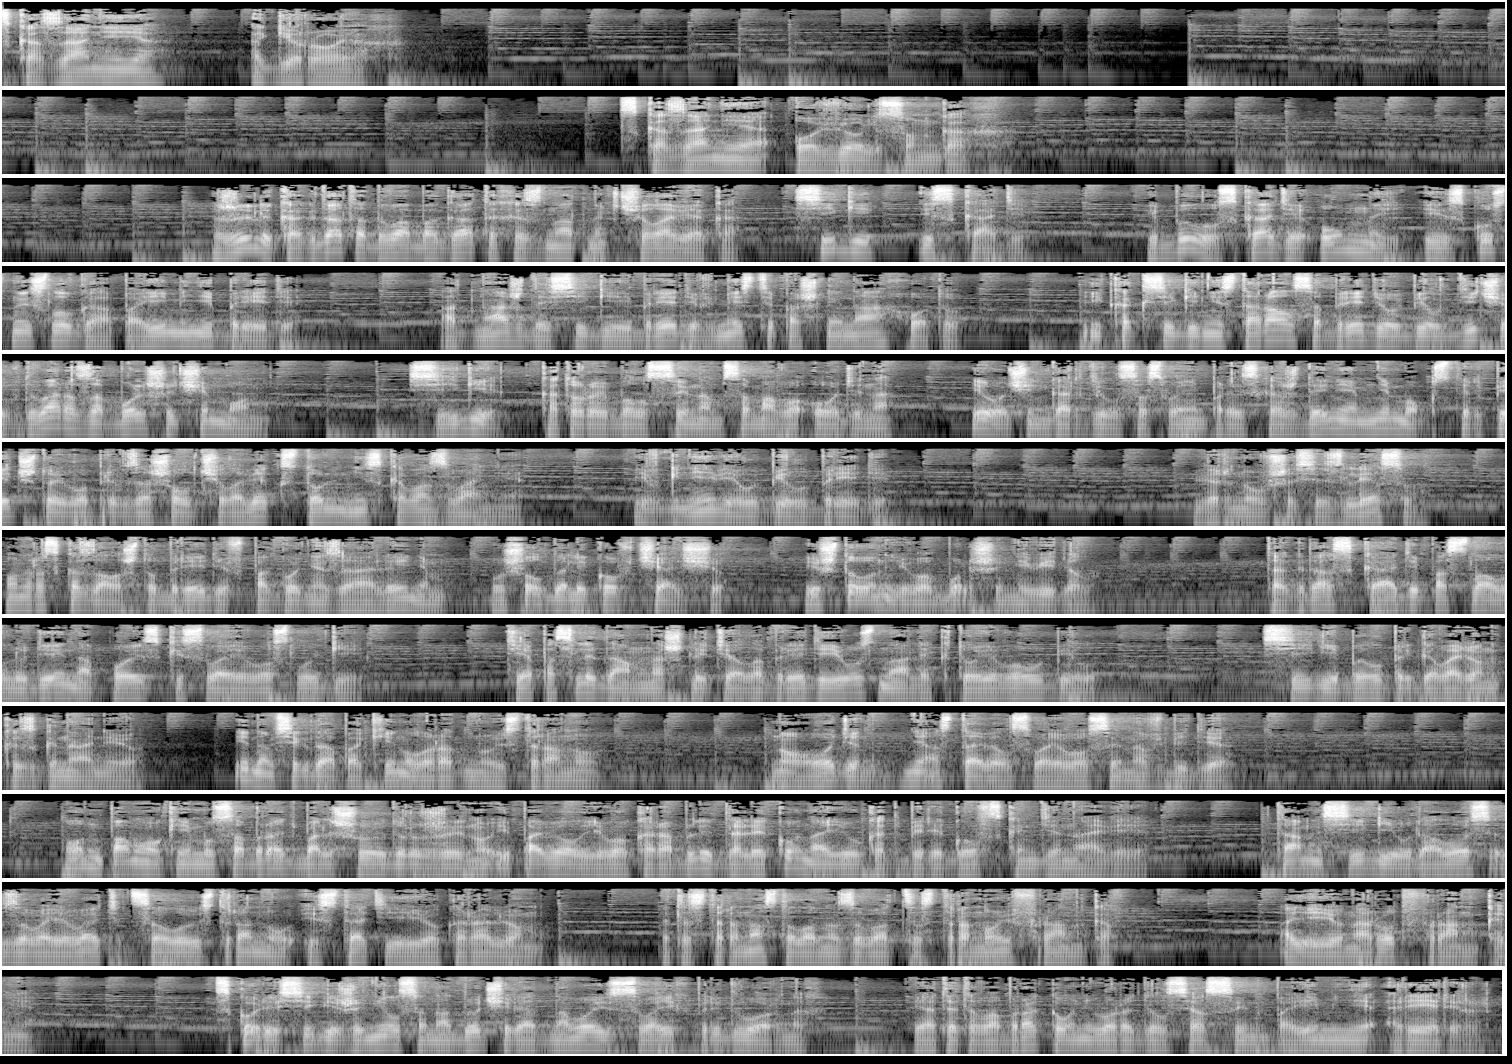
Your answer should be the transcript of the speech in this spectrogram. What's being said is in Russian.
Сказания о героях Сказания о Вельсунгах Жили когда-то два богатых и знатных человека – Сиги и Скади. И был у Скади умный и искусный слуга по имени Бреди. Однажды Сиги и Бреди вместе пошли на охоту. И как Сиги не старался, Бреди убил дичи в два раза больше, чем он. Сиги, который был сыном самого Одина и очень гордился своим происхождением, не мог стерпеть, что его превзошел человек столь низкого звания. И в гневе убил Бреди. Вернувшись из лесу, он рассказал, что Бреди в погоне за оленем ушел далеко в чащу, и что он его больше не видел. Тогда Скади послал людей на поиски своего слуги. Те по следам нашли тело Бреди и узнали, кто его убил. Сиги был приговорен к изгнанию и навсегда покинул родную страну. Но Один не оставил своего сына в беде. Он помог ему собрать большую дружину и повел его корабли далеко на юг от берегов Скандинавии – там Сиги удалось завоевать целую страну и стать ее королем. Эта страна стала называться страной франков, а ее народ – франками. Вскоре Сиги женился на дочери одного из своих придворных, и от этого брака у него родился сын по имени Рерир.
